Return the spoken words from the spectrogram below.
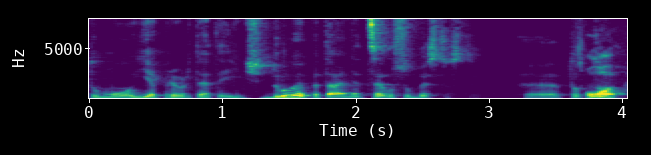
тому є пріоритети інші. Друге питання це особистості. Е, тобто, О,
